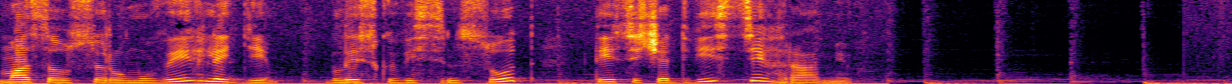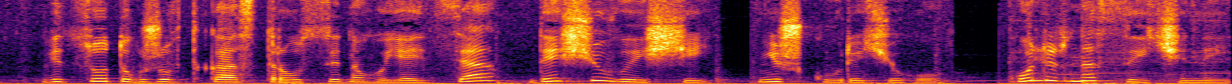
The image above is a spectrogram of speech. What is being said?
Маса у сирому вигляді близько 800-1200 грамів. Відсоток жовтка страусиного яйця дещо вищий, ніж курячого. Колір насичений.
